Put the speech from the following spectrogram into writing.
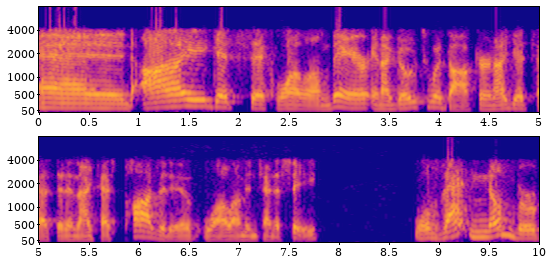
and I get sick while I'm there, and I go to a doctor and I get tested and I test positive while I'm in Tennessee. Well, that number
